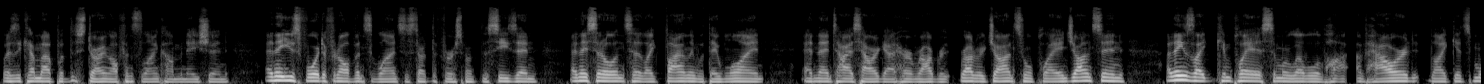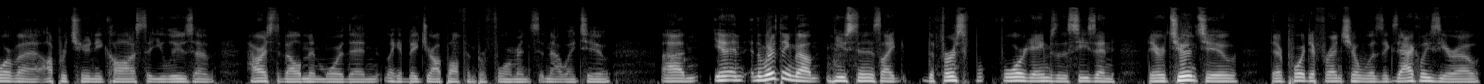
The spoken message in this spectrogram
was to come up with the starting offensive line combination, and they used four different offensive lines to start the first month of the season, and they settle into like finally what they want. And then Tytus Howard got hurt, and Robert, Roderick Johnson will play, and Johnson I think it's like can play a similar level of of Howard. Like it's more of an opportunity cost that you lose of Howard's development more than like a big drop off in performance in that way too. Um, yeah, and, and the weird thing about Houston is like the first f- four games of the season, they were two and two. Their point differential was exactly zero.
